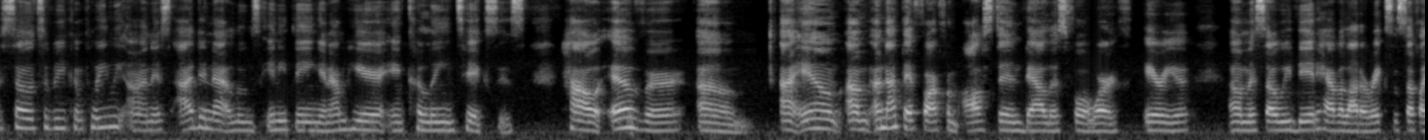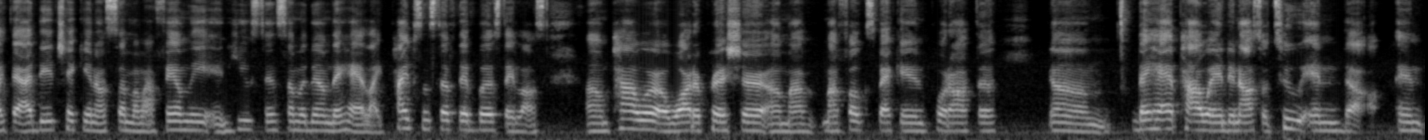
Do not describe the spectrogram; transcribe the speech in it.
So to be completely honest, I did not lose anything, and I'm here in Killeen, Texas. However, um, I am I'm, I'm not that far from Austin, Dallas, Fort Worth area, um, and so we did have a lot of wrecks and stuff like that. I did check in on some of my family in Houston. Some of them they had like pipes and stuff that bust. They lost um, power or water pressure. Um, my my folks back in Port Arthur um they had power and then also too in the and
